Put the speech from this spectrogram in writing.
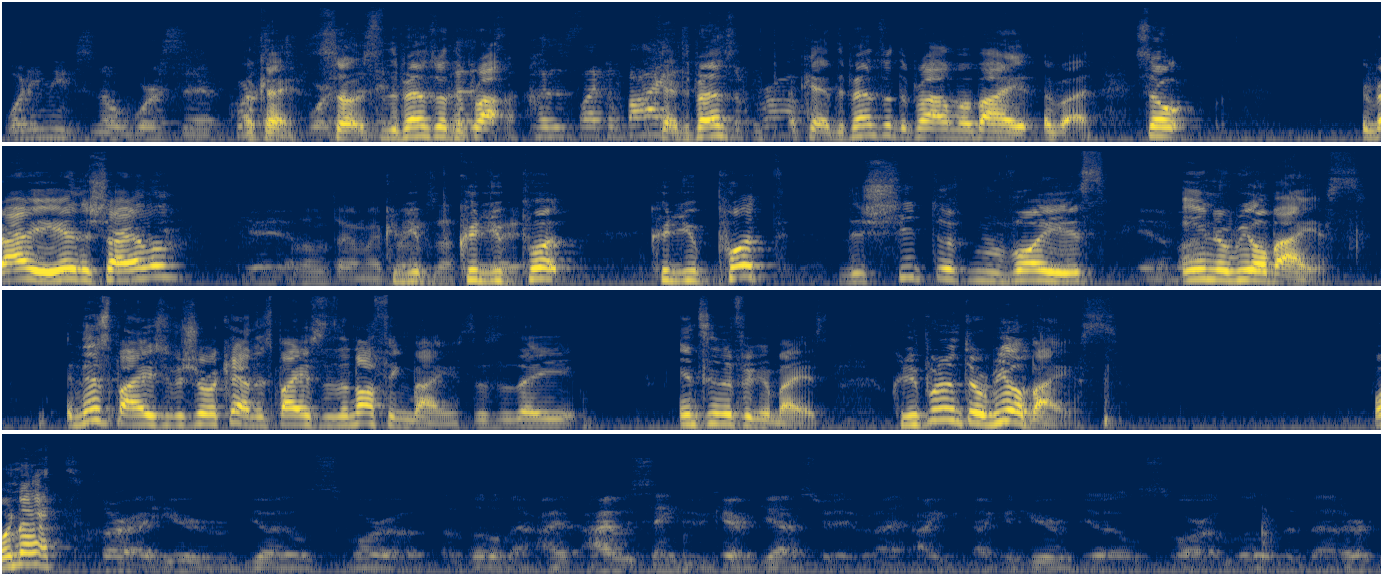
what do you mean to know worse than? Of course Okay, it's worse so- so it. it depends what the Because pro- it's- Because it's like a bias. Okay, it depends. it's a problem. Okay, it depends what the problem of bias. So, Raya, you hear the shaila? Could you could you put could you put the sheet of mavoyis in a real bias? In this bias, you for sure can. This bias is a nothing bias. This is a insignificant bias. Could you put it into a real bias? Or not? I hear Yoel's svara a little bit. I, I was saying Fukert yesterday, but I, I, I could hear Yoel's svara a little bit better.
